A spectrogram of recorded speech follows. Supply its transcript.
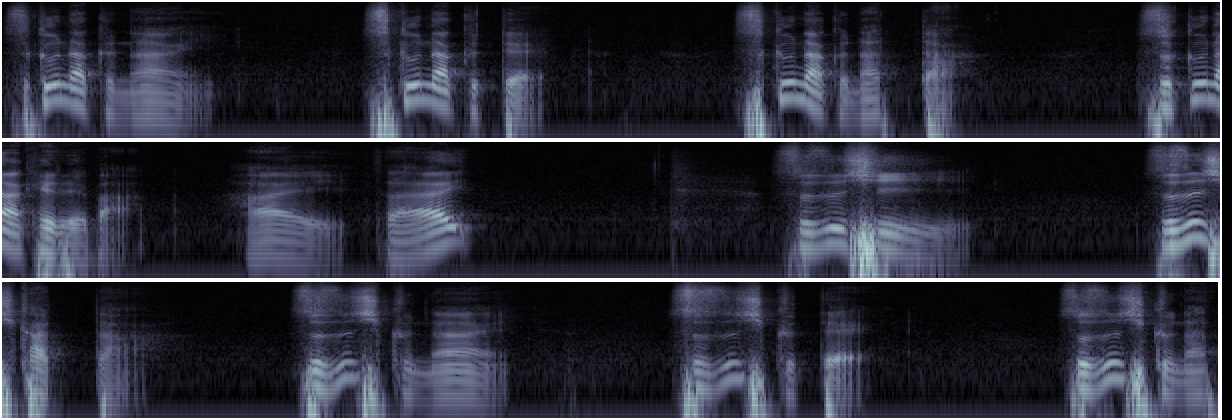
少なくない。少なくて。少なくなった。少なければ。はい。はい。涼しい。涼しかった。涼しくない。涼しくて。涼しくなっ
